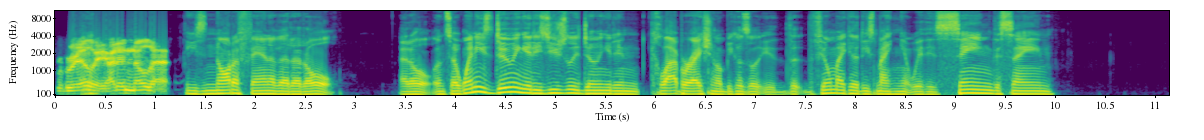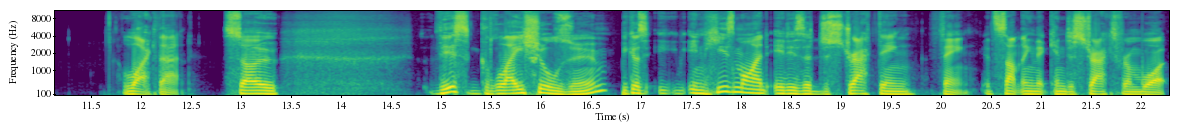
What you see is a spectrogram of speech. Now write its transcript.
really, I didn't know that. He's not a fan of it at all, at all. And so when he's doing it, he's usually doing it in collaboration or because the, the filmmaker that he's making it with is seeing the scene like that. So this glacial zoom, because in his mind, it is a distracting thing. It's something that can distract from what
